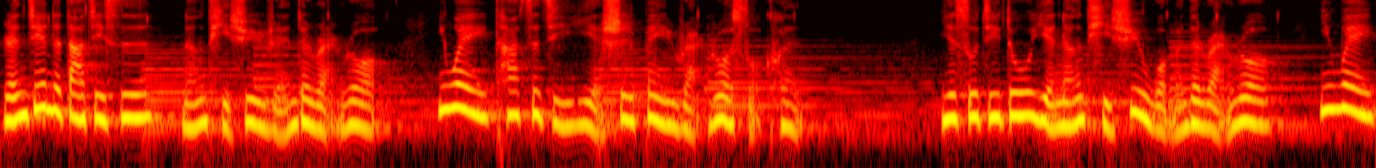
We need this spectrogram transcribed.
人间的大祭司能体恤人的软弱，因为他自己也是被软弱所困。耶稣基督也能体恤我们的软弱，因为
